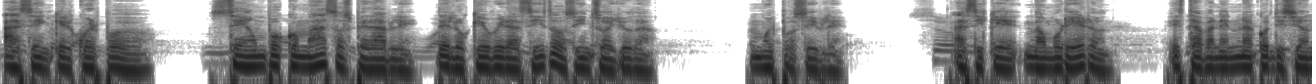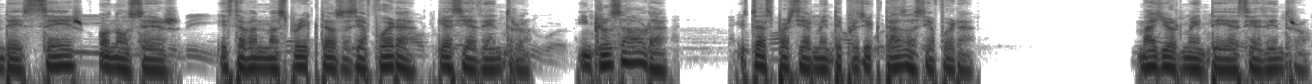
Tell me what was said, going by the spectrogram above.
hacen que el cuerpo sea un poco más hospedable de lo que hubiera sido sin su ayuda. Muy posible. Así que no murieron. Estaban en una condición de ser o no ser. Estaban más proyectados hacia afuera que hacia adentro. Incluso ahora, estás parcialmente proyectado hacia afuera. Mayormente hacia adentro.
